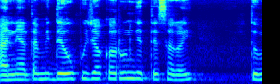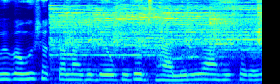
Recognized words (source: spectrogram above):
आणि आता मी देवपूजा करून घेते सगळी. तुम्ही बघू शकता माझी देवपूजा झालेली आहे सगळी.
